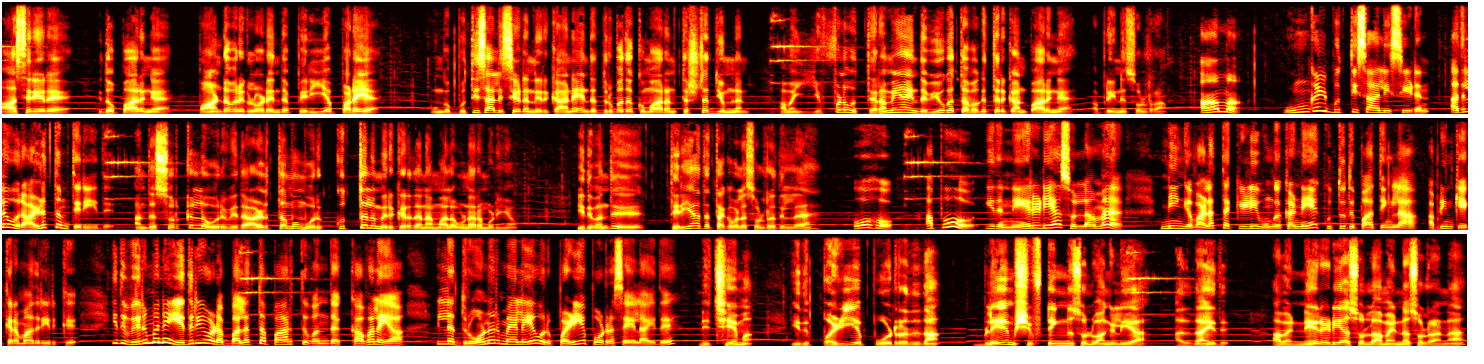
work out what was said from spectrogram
ஆசிரியரே இதோ பாருங்க பாண்டவர்களோட இந்த பெரிய படைய உங்க புத்திசாலி சீடன் இருக்கானே இந்த துருபதகுமாரன் திருஷ்டத்யும்னன். அவன் எவ்வளவு திறமையா இந்த வியூகத்தை வகுத்திருக்கான் பாருங்க அப்படின்னு சொல்றான். ஆமா உங்கள் புத்திசாலி சீடன் அதுல ஒரு அழுத்தம் தெரியுது. அந்த சொற்கள்ல ஒருவித அழுத்தமும் ஒரு குத்தலும் இருக்கிறத நம்மால உணர முடியும். இது வந்து தெரியாத தகவலை சொல்றதில்ல. ஓஹோ அப்போ இத நேரடியா சொல்லாம நீங்க வளர்த்த கிளி உங்க கண்ணையே குத்துது பாத்தீங்களா? அப்படின்னு கேக்குற மாதிரி இருக்கு. இது வெறுமனே எதிரியோட பலத்தை பார்த்து வந்த கவலையா? இல்ல துரோணர் மேலேயே ஒரு பழிய போடுற செயலா இது? நிச்சயமா. இது பழிய போடுறது தான் பிளேம் ஷிஃப்டிங்னு சொல்லுவாங்க இல்லையா? அதுதான் இது. அவன் நேரடியா சொல்லாம என்ன சொல்றான்னா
